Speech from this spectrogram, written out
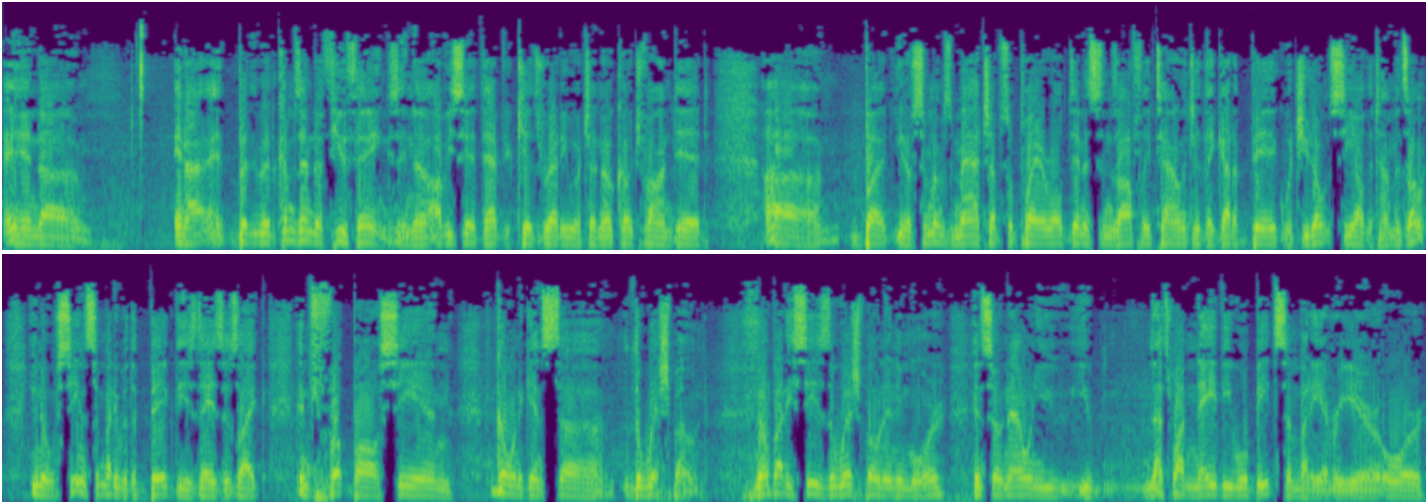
and uh, and I, but it comes down to a few things. You know, obviously you have to have your kids ready, which I know Coach Vaughn did. Uh, but you know, sometimes matchups will play a role. Denison's awfully talented. They got a big, which you don't see all the time. It's all, you know, seeing somebody with a big these days is like in football seeing going against uh, the wishbone. Nobody sees the wishbone anymore, and so now when you you that's why Navy will beat somebody every year, or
